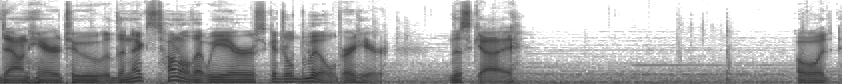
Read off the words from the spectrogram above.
down here to the next tunnel that we are scheduled to build right here. This guy. Oh, it,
